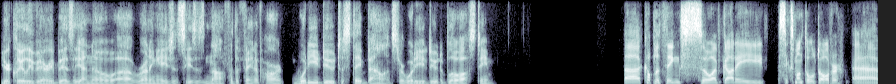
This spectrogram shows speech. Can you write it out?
You're clearly very busy. I know uh, running agencies is not for the faint of heart. What do you do to stay balanced, or what do you do to blow off steam? Uh, a couple of things. So I've got a six month old daughter. Uh,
